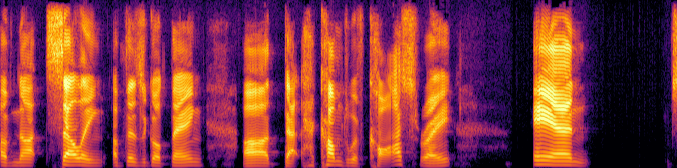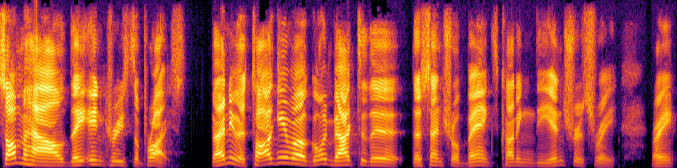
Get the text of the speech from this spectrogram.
of not selling a physical thing uh, that comes with costs right? And somehow they increase the price. But anyway talking about going back to the the central banks cutting the interest rate right?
